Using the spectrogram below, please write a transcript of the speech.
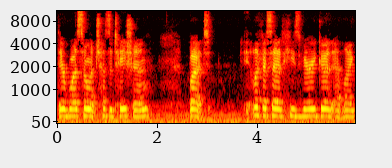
there was so much hesitation. But like I said, he's very good at like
